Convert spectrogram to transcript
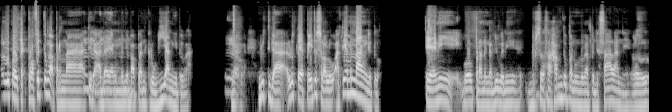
lu kalau take profit tuh nggak pernah Mhm, tidak ada yang mhm. menyebabkan kerugian gitu Hmm. Ya, lu tidak lu TP itu selalu artinya menang gitu ya ini gue pernah dengar juga nih bursa saham tuh penuh dengan penyesalan ya kalau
